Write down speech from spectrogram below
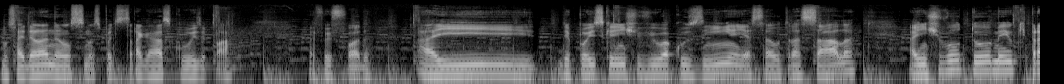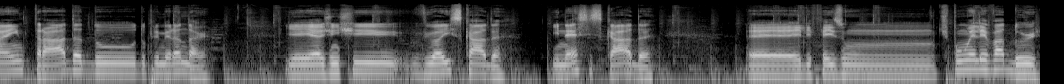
Não sai dela não, senão você pode estragar as coisas, pá. Mas foi foda. Aí, depois que a gente viu a cozinha e essa outra sala, a gente voltou meio que pra entrada do, do primeiro andar. E aí a gente viu a escada. E nessa escada, é, ele fez um. Tipo um elevador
